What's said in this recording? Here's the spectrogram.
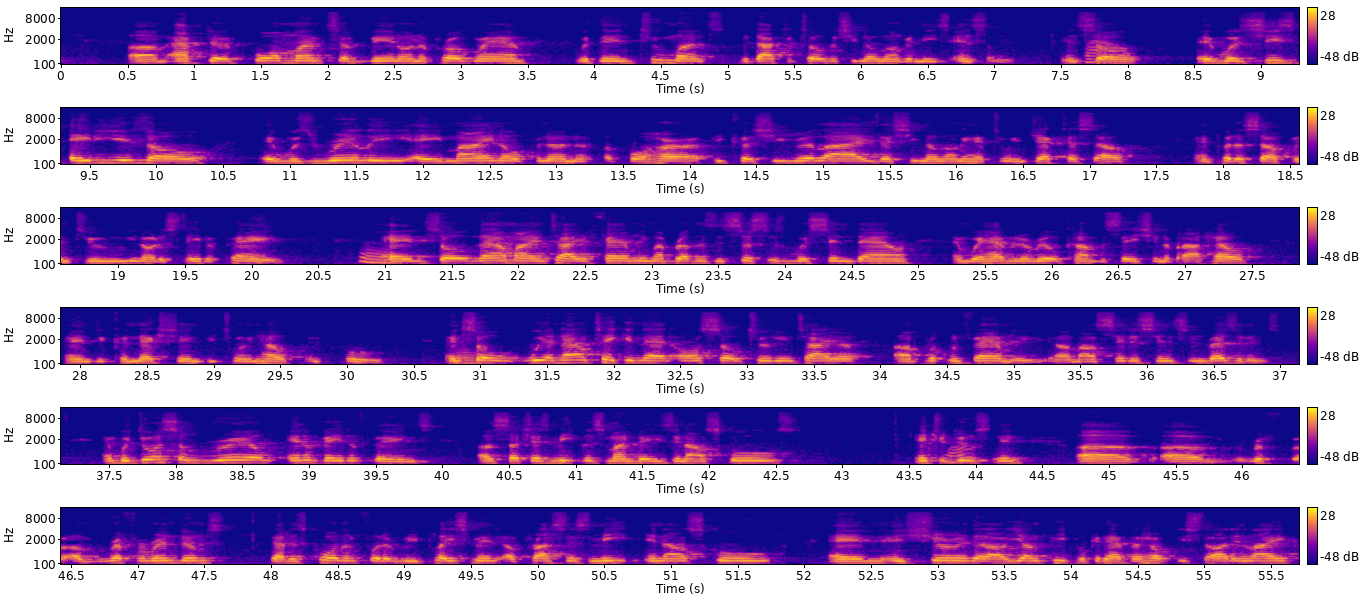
um, after four months of being on the program, within two months, the doctor told her she no longer needs insulin. And wow. so it was, she's 80 years old. It was really a mind opener for her because she realized that she no longer had to inject herself and put herself into, you know, the state of pain. Mm. And so now my entire family, my brothers and sisters, we're sitting down and we're having a real conversation about health and the connection between health and food. And so we are now taking that also to the entire uh, Brooklyn family, um, our citizens and residents. And we're doing some real innovative things, uh, such as Meatless Mondays in our schools, introducing uh, um, ref- uh, referendums that is calling for the replacement of processed meat in our school and ensuring that our young people could have a healthy start in life.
